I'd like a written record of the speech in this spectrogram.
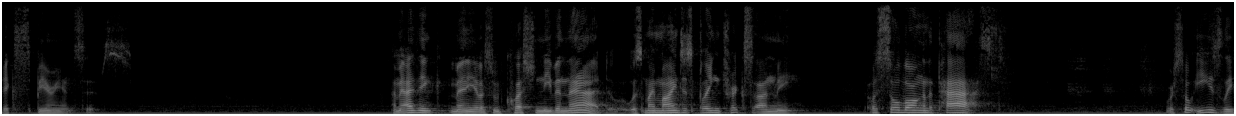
experiences. I mean, I think many of us would question even that. Was my mind just playing tricks on me? Was so long in the past. We're so easily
